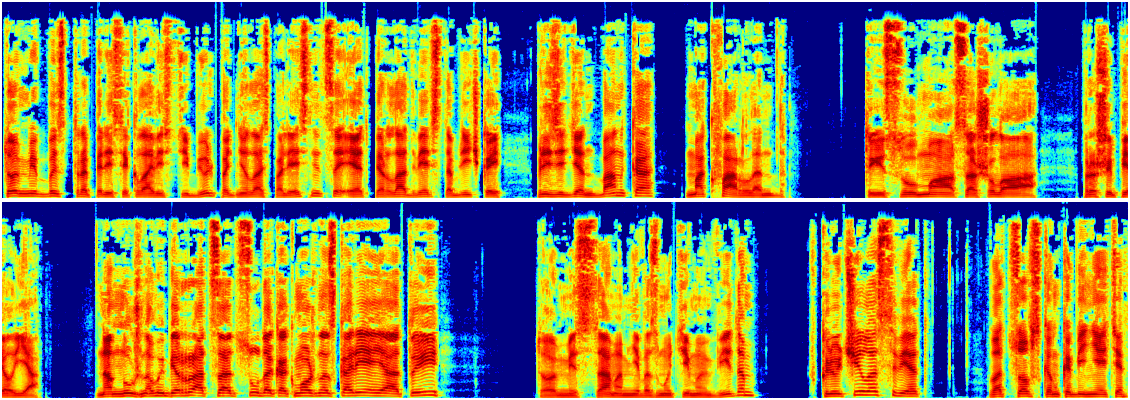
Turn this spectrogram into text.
Томми быстро пересекла вестибюль, поднялась по лестнице и отперла дверь с табличкой «Президент банка Макфарленд». «Ты с ума сошла!» – прошипел я. «Нам нужно выбираться отсюда как можно скорее, а ты...» Томми с самым невозмутимым видом включила свет в отцовском кабинете.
